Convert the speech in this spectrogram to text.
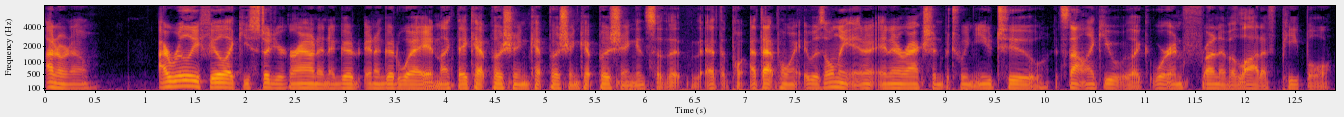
I don't know. I really feel like you stood your ground in a good in a good way, and like they kept pushing, kept pushing, kept pushing, and so that at the po- at that point, it was only an, an interaction between you two. It's not like you like were in front of a lot of people.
